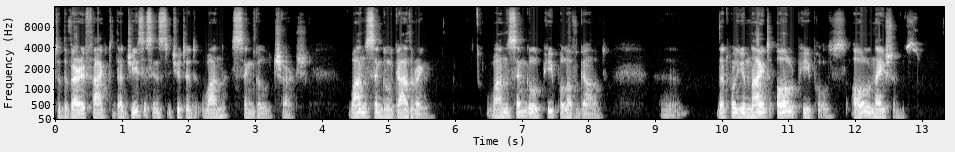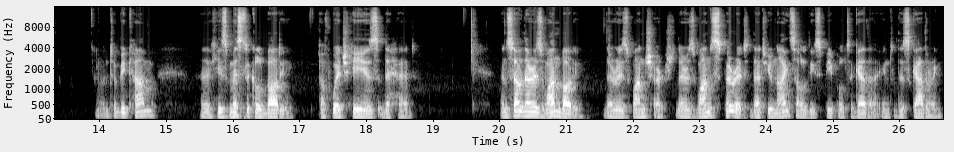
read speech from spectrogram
to the very fact that Jesus instituted one single church, one single gathering one single people of God uh, that will unite all peoples, all nations, and to become uh, his mystical body of which he is the head. And so there is one body, there is one church, there is one spirit that unites all these people together into this gathering.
